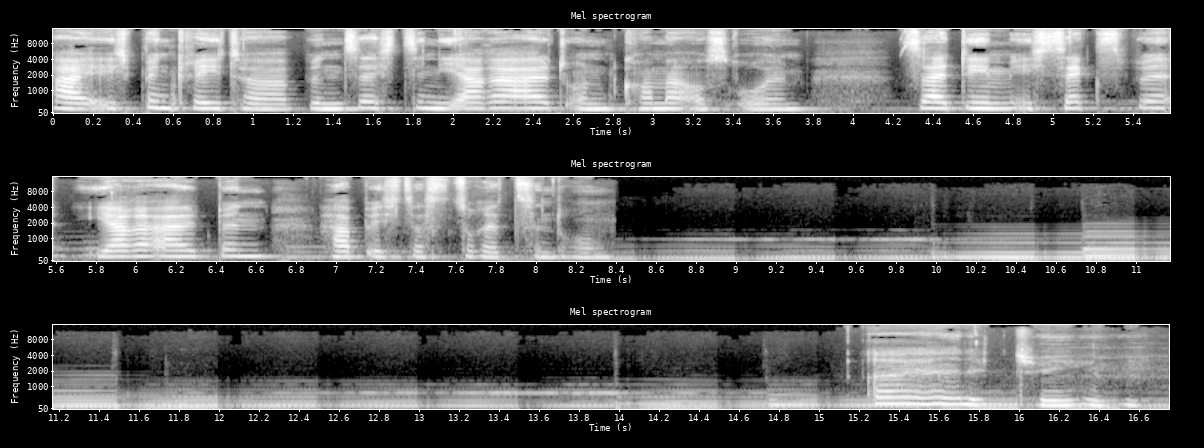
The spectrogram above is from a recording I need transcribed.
Hi, ich bin Greta, bin 16 Jahre alt und komme aus Ulm. Seitdem ich sechs Jahre alt bin, habe ich das Tourette-Syndrom. I had a dream.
